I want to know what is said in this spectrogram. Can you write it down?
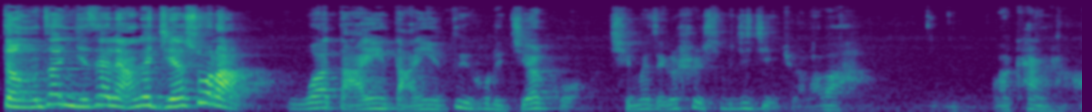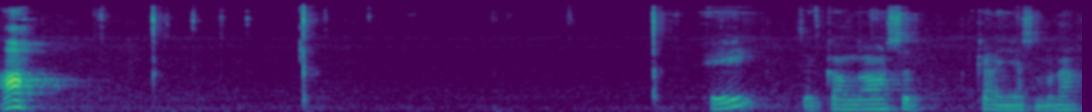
等着你这两个结束了，我打印打印最后的结果，请问这个事是不是就解决了吧？我看看啊，哎，这刚刚是干了些什么呢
